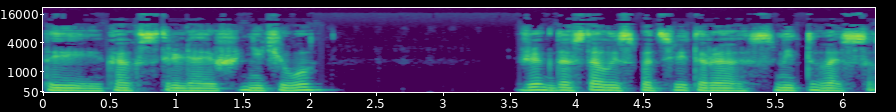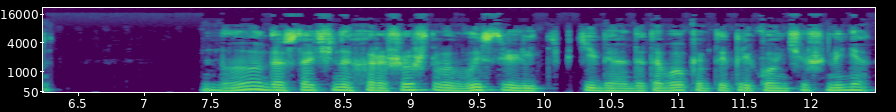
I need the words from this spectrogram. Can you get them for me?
Ты как стреляешь, ничего? Джек достал из-под свитера Смит Вессон. Ну, достаточно хорошо, чтобы выстрелить в тебя до того, как ты прикончишь меня.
